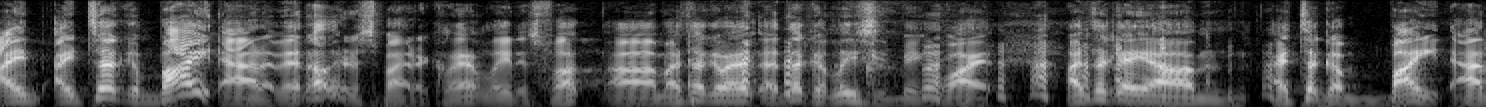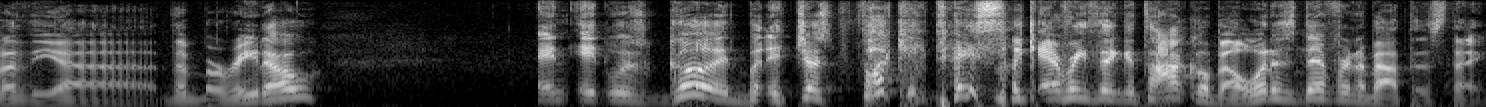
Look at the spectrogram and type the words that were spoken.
I I took a bite out of it. Other spider clamp, late as fuck. Um, I took a, I took at least he's being quiet. I took a um I took a bite out of the uh the burrito. And it was good, but it just fucking tastes like everything at Taco Bell. What is different about this thing?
